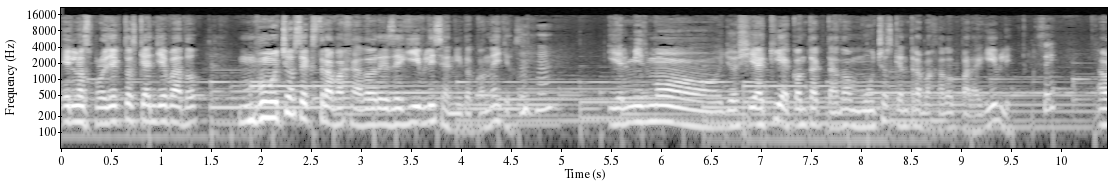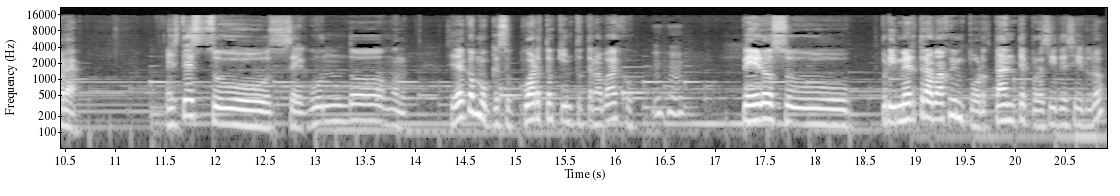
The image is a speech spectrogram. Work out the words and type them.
en los proyectos que han llevado muchos ex trabajadores de Ghibli se han ido con ellos y el mismo Yoshiaki ha contactado a muchos que han trabajado para Ghibli. Sí. Ahora, Este es su segundo, bueno, sería como que su cuarto o quinto trabajo. Pero su primer trabajo importante, por así decirlo,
